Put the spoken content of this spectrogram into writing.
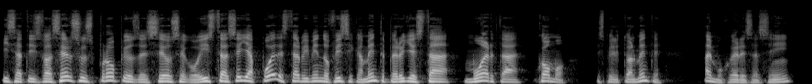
y satisfacer sus propios deseos egoístas. Ella puede estar viviendo físicamente, pero ella está muerta. ¿Cómo? Espiritualmente. Hay mujeres así.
